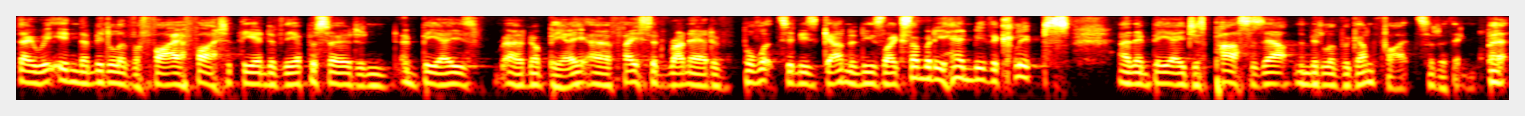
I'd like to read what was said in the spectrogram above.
they were in the middle of a firefight at the end of the episode, and, and BA's uh, not BA uh, face had run out of bullets in his gun, and he's like, "Somebody hand me the clips," and then BA just passes out in the middle of a gunfight, sort of thing. But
